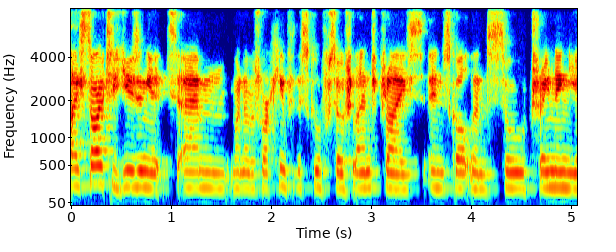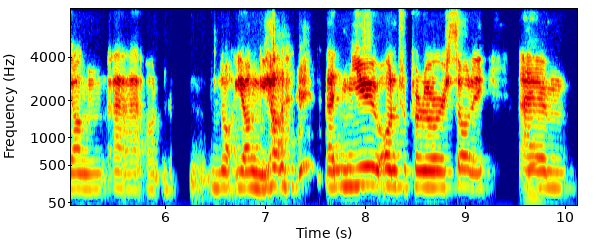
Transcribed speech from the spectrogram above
I started using it um, when I was working for the School for Social Enterprise in Scotland. So training young, uh, not young, young, uh, new entrepreneurs. Sorry, um,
